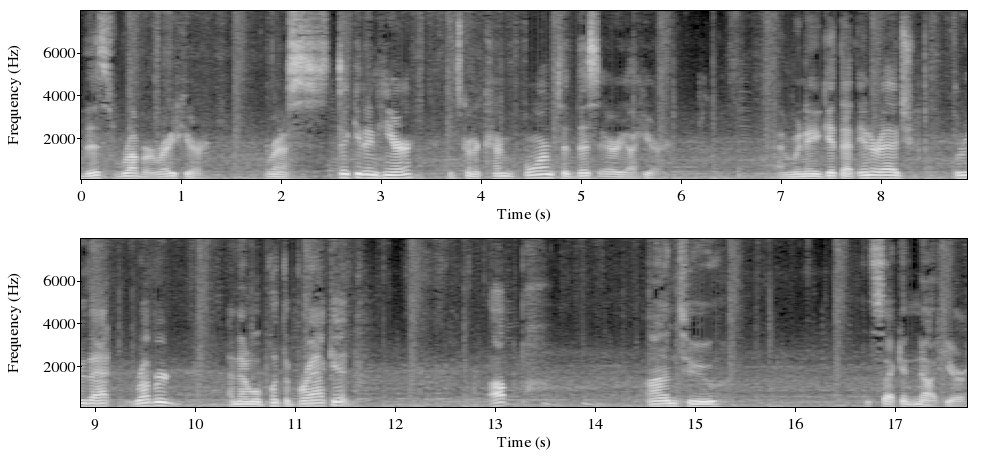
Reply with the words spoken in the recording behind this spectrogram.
this rubber right here. We're gonna stick it in here. It's gonna conform to this area here. And when you get that inner edge through that rubber, and then we'll put the bracket up onto the second nut here,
